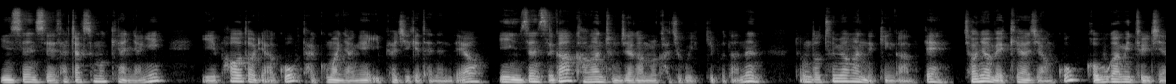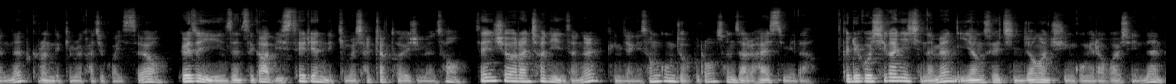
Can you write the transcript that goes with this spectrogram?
incense의 살짝 smoky한 향이 이 powdery하고 달콤한 향에 입혀지게 되는데요. 이 incense가 강한 존재감을 가지고 있기보다는 좀 더 투명한 느낌과 함께 전혀 매캐하지 않고 거부감이 들지 않는 그런 느낌을 가지고 있어요. 그래서 이 incense가 미스테리한 느낌을 살짝 더해주면서 sensual한 첫 인상을 굉장히 성공적으로 선사를 하였습니다. 그리고 시간이 지나면 이 향수의 진정한 주인공이라고 할 수 있는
